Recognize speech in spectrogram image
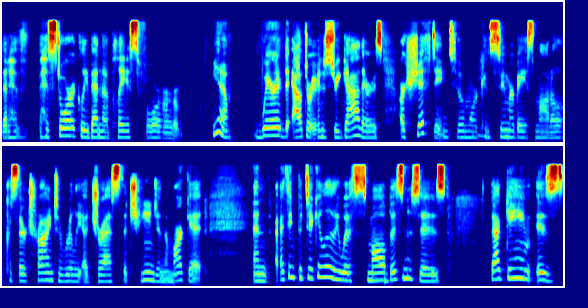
that have historically been the place for you know where the outdoor industry gathers are shifting to a more mm-hmm. consumer based model because they're trying to really address the change in the market. And I think, particularly with small businesses, that game is.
